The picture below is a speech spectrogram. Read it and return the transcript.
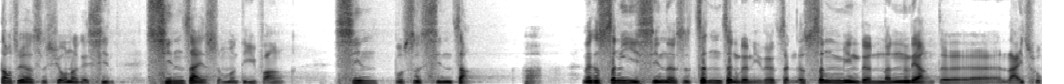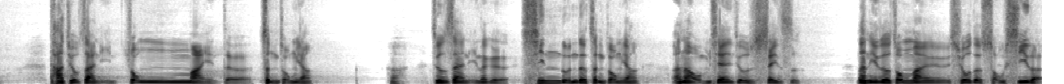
到最后是修那个心，心在什么地方？心不是心脏啊，那个生意心呢，是真正的你的整个生命的能量的来处，它就在你中脉的正中央啊，就是在你那个心轮的正中央啊。那我们现在就是 C 字，那你的中脉修的熟悉了，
